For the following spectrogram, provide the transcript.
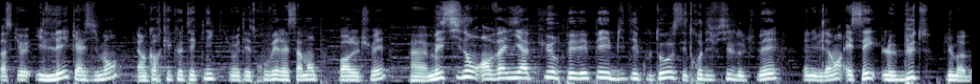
parce qu'il l'est quasiment. Il y a encore quelques techniques qui ont été trouvées récemment pour pouvoir le tuer. Euh, mais sinon, en vanilla pur PvP, bit et couteau, c'est trop difficile de le tuer, bien évidemment, et c'est le but du mob.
